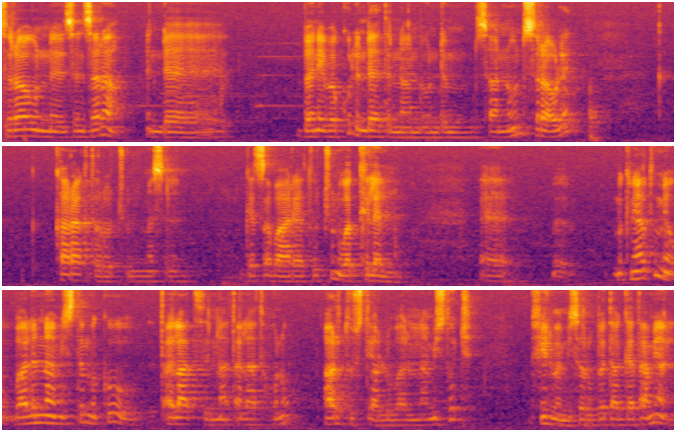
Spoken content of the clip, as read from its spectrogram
ስራውን ስንሰራ እንደ በእኔ በኩል እንደ እህትና አንድ ወንድም ሳንሆን ስራው ላይ character ኦቹን መስለን ገጸ ባህሪያቶቹን ወክለን ነው። ምክንያቱም ያው ባልና ሚስትም እኮ ጠላት እና ጠላት ሆነው art ውስጥ ያሉ ባልና ሚስቶች ፊልም የሚሰሩበት አጋጣሚ አለ።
